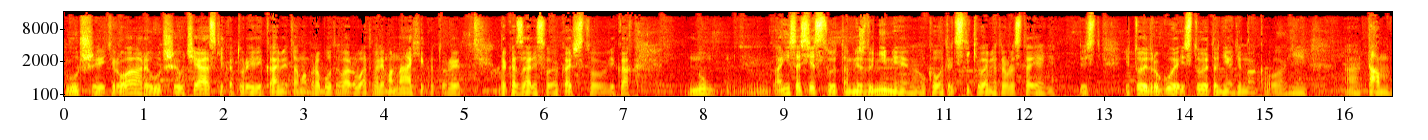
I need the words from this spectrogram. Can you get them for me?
Лучшие теруары, лучшие участки, которые веками там обработали, обрабатывали монахи, которые доказали свое качество в веках. Ну, они соседствуют там между ними около 30 километров расстояния. То есть и то, и другое, и стоят они одинаково. Они а, там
